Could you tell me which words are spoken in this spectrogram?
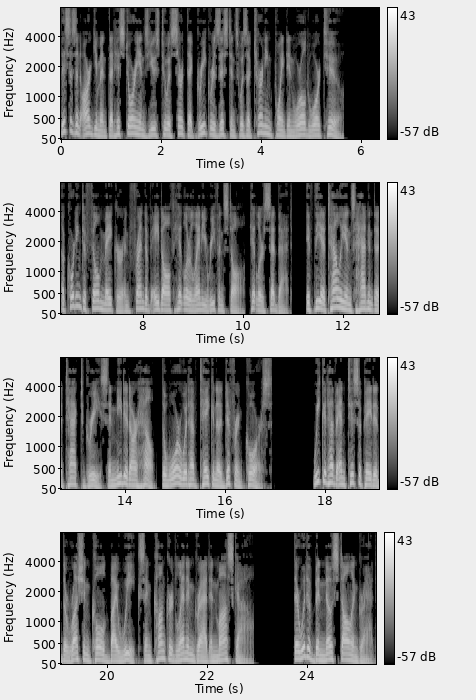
This is an argument that historians use to assert that Greek resistance was a turning point in World War II. According to filmmaker and friend of Adolf Hitler Leni Riefenstahl, Hitler said that, "...if the Italians hadn't attacked Greece and needed our help, the war would have taken a different course. We could have anticipated the Russian cold by weeks and conquered Leningrad and Moscow. There would have been no Stalingrad."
